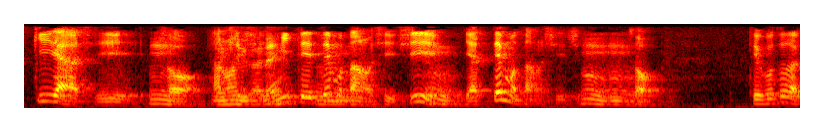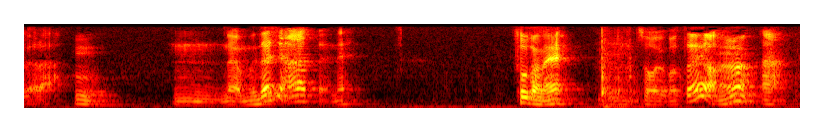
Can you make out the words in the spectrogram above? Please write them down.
好きだし、うんそう、楽しい、野球がね見てても楽しいし、うんやっても楽しいし、うんうんそう。っていうことだから、うん。うん、なんか無駄じゃなかったよね。そうだね。うん、そういうことよ。うん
